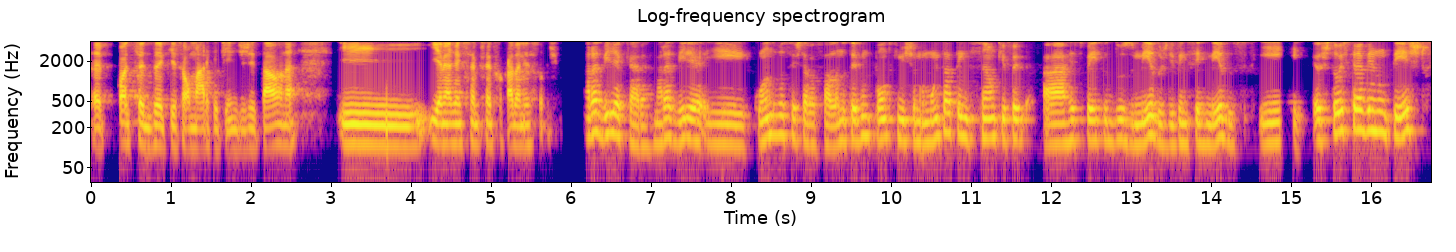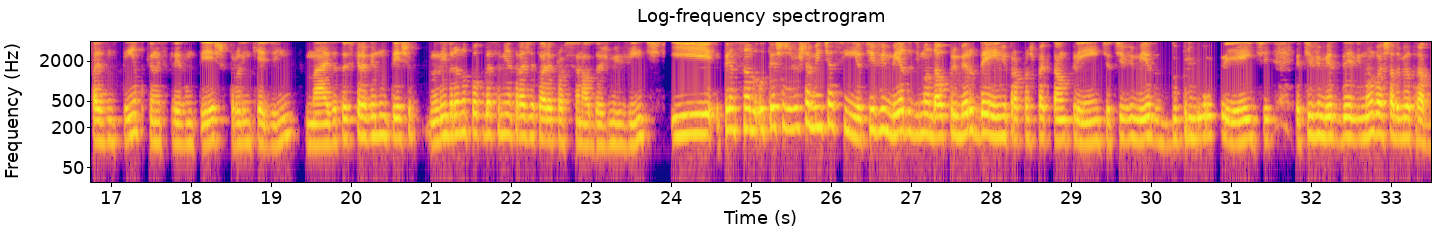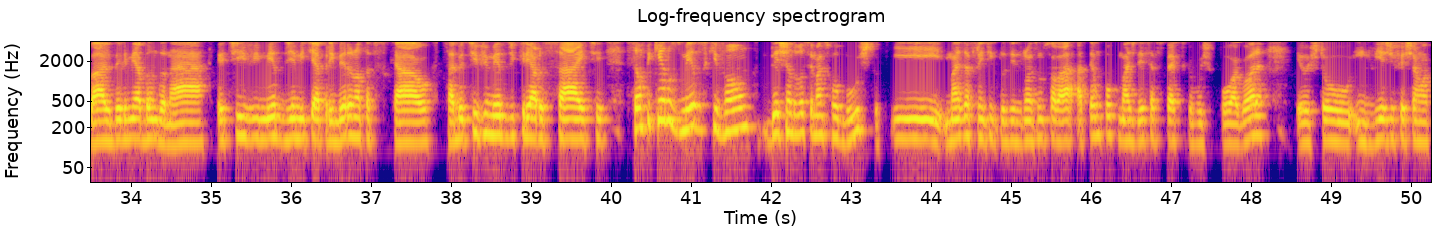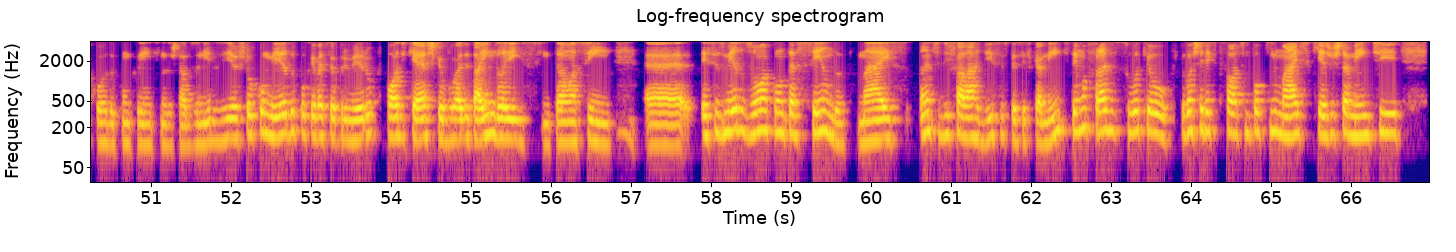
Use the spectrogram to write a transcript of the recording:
é, pode ser dizer que isso é o marketing digital, né? E, e a minha agência é 100% focada nisso hoje. Maravilha, cara, maravilha. E quando você estava falando, teve um ponto que me chamou muito a atenção, que foi a respeito dos medos, de vencer medos. E eu estou escrevendo um texto, faz um tempo que eu não escrevo um texto para o LinkedIn, mas eu estou escrevendo um texto lembrando um pouco dessa minha trajetória profissional de 2020 e pensando, o texto é justamente assim, eu tive medo de mandar o primeiro DM para prospectar um cliente, eu tive medo do primeiro cliente, eu tive medo dele não gostar do meu trabalho, dele me abandonar, eu tive medo de emitir a primeira nota fiscal, sabe? Eu tive medo de criar o site. São pequenos medos que vão deixando você mais robusto e mais à frente, inclusive, nós vamos falar até um pouco mais desse aspecto que eu vou expor agora. Eu estou em vias de fechar um acordo com um cliente nos Estados Unidos e eu estou com medo porque vai ser o primeiro podcast que eu vou editar em inglês. Então, assim, é, esses medos vão acontecendo, mas antes de falar disso especificamente, tem uma frase sua que eu, eu gostaria que tu falasse um pouquinho mais, que é justamente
